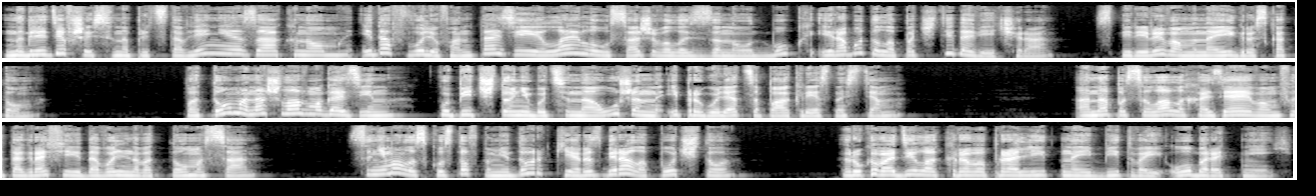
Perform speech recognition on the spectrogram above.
Наглядевшись на представление за окном и дав волю фантазии, Лайла усаживалась за ноутбук и работала почти до вечера, с перерывом на игры с котом. Потом она шла в магазин, купить что-нибудь на ужин и прогуляться по окрестностям. Она посылала хозяевам фотографии довольного Томаса, снимала с кустов помидорки, разбирала почту, руководила кровопролитной битвой оборотней,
